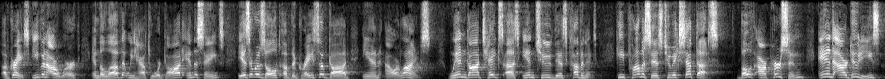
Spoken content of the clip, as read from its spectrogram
of grace. Even our work and the love that we have toward God and the saints is a result of the grace of God in our lives. When God takes us into this covenant, He promises to accept us, both our person and our duties,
